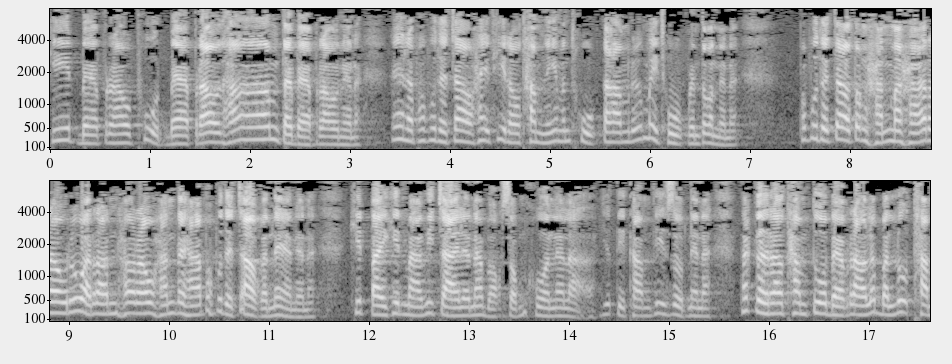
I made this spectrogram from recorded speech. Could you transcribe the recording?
คิดแบบเราพูดแบบเราทำแต่แบบเราเนี่ยนะเอ๊ะแล้วพระพุทธเจ้าให้ที่เราทำนี้มันถูกตามหรือไม่ถูกเป็นต้นเนี่ยนะพระพุทธเจ้าต้องหันมาหาเราหรือว่ารันเราหันไปหาพระพุทธเจ้ากันแน่เนี่ยนะคิดไปคิดมาวิจัยแล้วนะบอกสมควรแล้วล่ะ ยุติธรรมที่สุดเนี่ยนะถ้าเกิดเราทำตัวแบบเราแล้วบรรลุธรรม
